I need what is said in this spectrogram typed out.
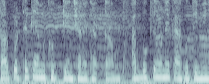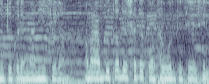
তারপর থেকে আমি খুব টেনশনে থাকতাম। আব্বুকে অনেক আকুতি মিনতি করে মানিয়েছিলাম। আমার আব্বু তাদের সাথে কথা বলতে চেয়েছিল,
